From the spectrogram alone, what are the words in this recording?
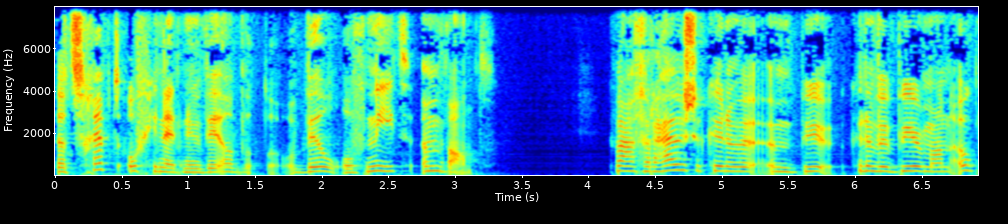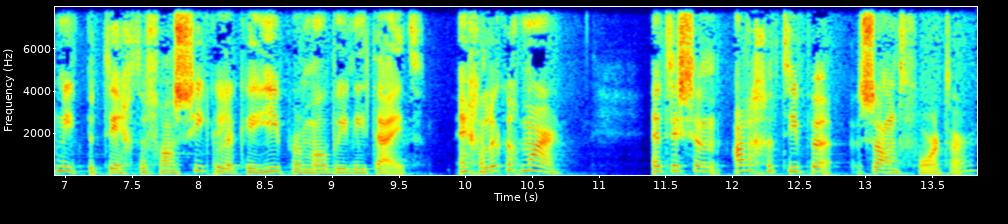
Dat schept, of je het nu wil, wil of niet, een band. Qua verhuizen kunnen we, een buur, kunnen we buurman ook niet betichten van ziekelijke hypermobiliteit. En gelukkig maar. Het is een archetype Zandvoorter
